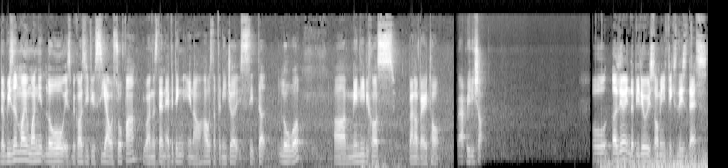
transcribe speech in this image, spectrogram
the reason why we want it low is because if you see our sofa you understand everything in our house the furniture is seated lower uh, mainly because we're not very tall. We are pretty short. So earlier in the video you saw me fix this desk.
